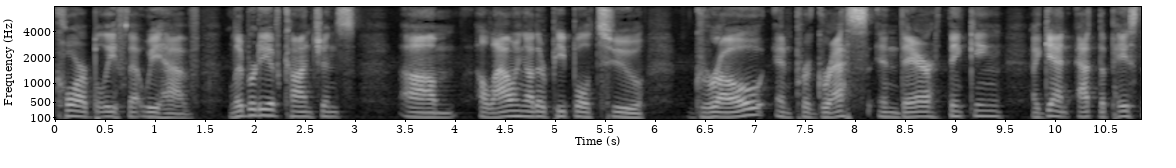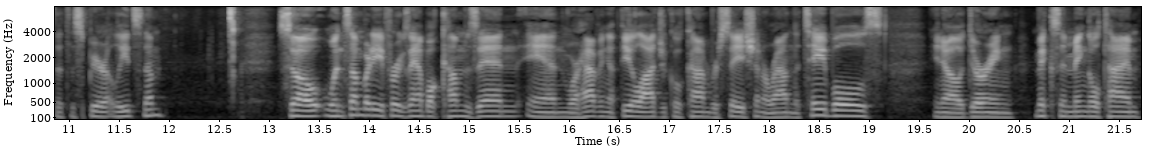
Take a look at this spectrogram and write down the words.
core belief that we have liberty of conscience, um, allowing other people to grow and progress in their thinking, again, at the pace that the Spirit leads them. So when somebody, for example, comes in and we're having a theological conversation around the tables, you know, during mix and mingle time,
